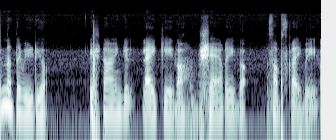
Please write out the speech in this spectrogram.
ഇന്നത്തെ വീഡിയോ ഇഷ്ടമെങ്കിൽ ലൈക്ക് ചെയ്യുക ഷെയർ ചെയ്യുക സബ്സ്ക്രൈബ് ചെയ്യുക.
